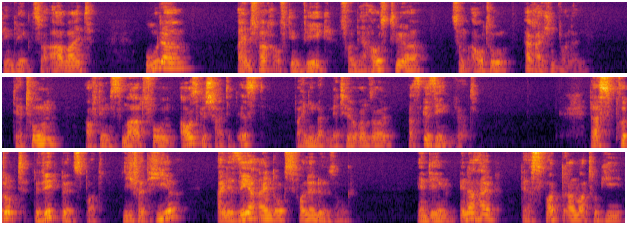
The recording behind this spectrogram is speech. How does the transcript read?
dem Weg zur Arbeit oder einfach auf dem Weg von der Haustür zum Auto erreichen wollen. Der Ton auf dem Smartphone ausgeschaltet ist, weil niemand mithören soll, was gesehen wird. Das Produkt Bewegtbildspot liefert hier eine sehr eindrucksvolle Lösung, indem innerhalb der Spot-Dramaturgie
